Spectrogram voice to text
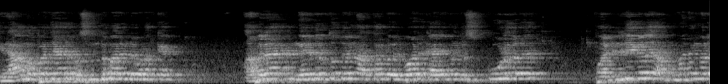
ഗ്രാമപഞ്ചായത്ത് പ്രസിഡന്റുമാരുണ്ട് ഇവിടൊക്കെ. അവരെ നേതൃത്വത്തിൽ നടത്തേണ്ട ഒരുപാട് കാര്യങ്ങളുണ്ട്. സ്കൂളുകൾ പള്ളികൾ അമ്പലങ്ങൾ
